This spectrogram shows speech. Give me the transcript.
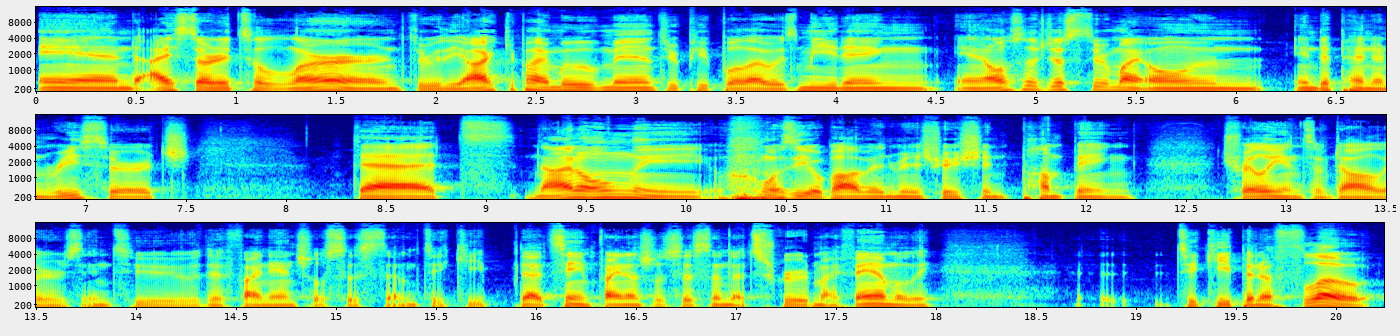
And I started to learn through the Occupy movement, through people I was meeting, and also just through my own independent research that not only was the Obama administration pumping trillions of dollars into the financial system to keep that same financial system that screwed my family uh, to keep it afloat,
